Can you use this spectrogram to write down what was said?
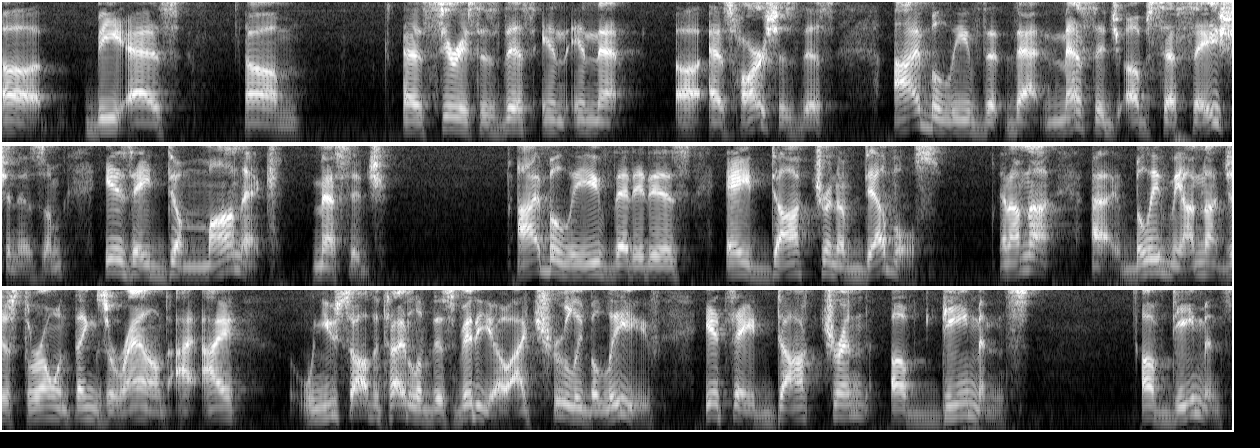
uh, be as um, as serious as this in in that uh, as harsh as this. I believe that that message of cessationism is a demonic message. I believe that it is a doctrine of devils. And I'm not, uh, believe me, I'm not just throwing things around. I, I, when you saw the title of this video, I truly believe it's a doctrine of demons, of demons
